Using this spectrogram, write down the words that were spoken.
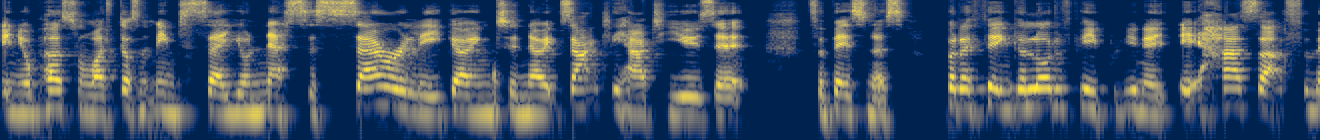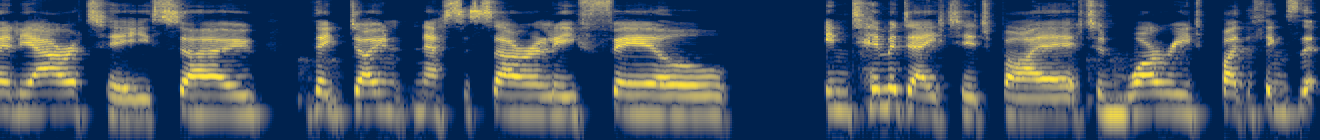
in your personal life doesn't mean to say you're necessarily going to know exactly how to use it for business. But I think a lot of people, you know, it has that familiarity, so they uh-huh. don't necessarily feel intimidated by it and worried by the things that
